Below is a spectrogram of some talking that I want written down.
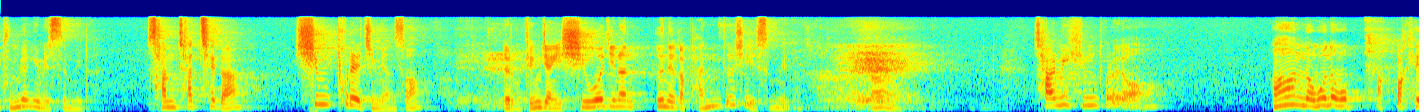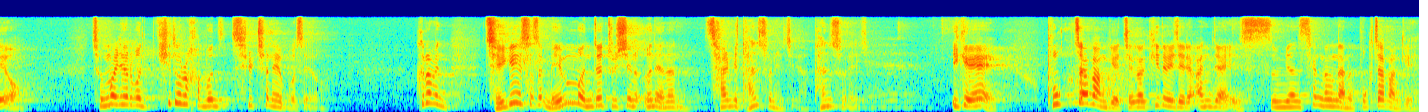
분명히 믿습니다. 삶 자체가 심플해지면서 여러분 굉장히 쉬워지는 은혜가 반드시 있습니다. 어. 삶이 힘들어요. 아, 너무너무 빡빡해요. 정말 여러분 기도를 한번 실천해 보세요. 그러면 제게 있어서 맨 먼저 주시는 은혜는 삶이 단순해져요. 단순해져요 이게 복잡한 게 제가 기도의 자리에 앉아 있으면 생각나는 복잡한 게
